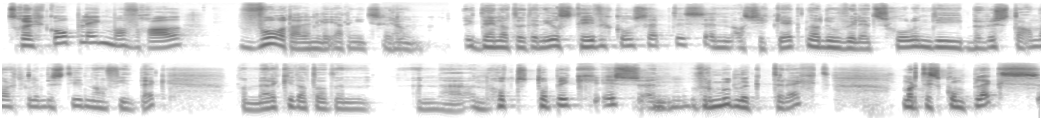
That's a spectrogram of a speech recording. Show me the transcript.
terugkoppeling, maar vooral voordat een leerling iets gaat doen. Ik denk dat het een heel stevig concept is. En als je kijkt naar de hoeveelheid scholen die bewust aandacht willen besteden aan feedback, dan merk je dat dat een, een, eh, een hot topic is. En mhm. vermoedelijk terecht. Maar het is complex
